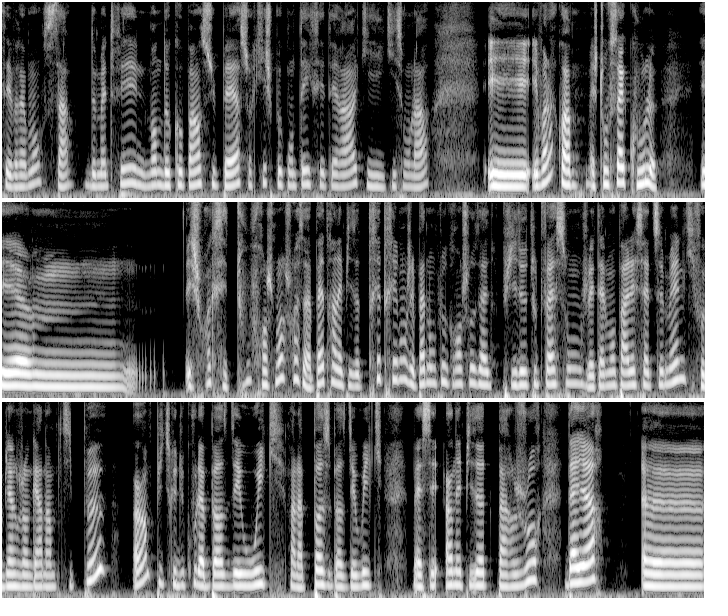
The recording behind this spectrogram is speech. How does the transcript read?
c'est vraiment ça, de m'être fait une bande de copains super sur qui je peux compter, etc., qui, qui sont là. Et, et, voilà quoi, je trouve ça cool. Et, euh, et je crois que c'est tout. Franchement, je crois que ça va pas être un épisode très très long, j'ai pas non plus grand chose à dire. Puis de toute façon, je vais tellement parler cette semaine qu'il faut bien que j'en garde un petit peu. Hein, puisque du coup la birthday week, enfin la post birthday week, bah, c'est un épisode par jour. D'ailleurs, euh,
